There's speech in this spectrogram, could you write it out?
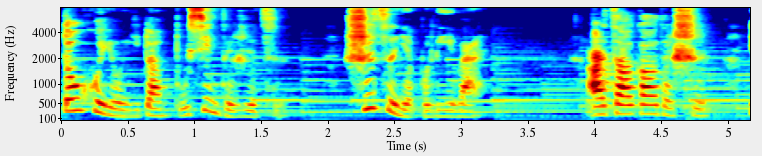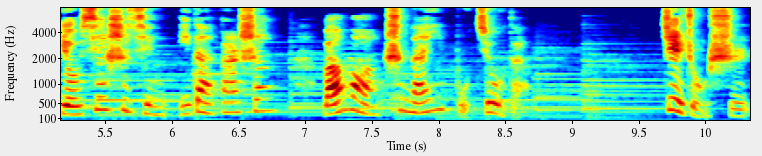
都会有一段不幸的日子，狮子也不例外。而糟糕的是，有些事情一旦发生，往往是难以补救的。这种事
